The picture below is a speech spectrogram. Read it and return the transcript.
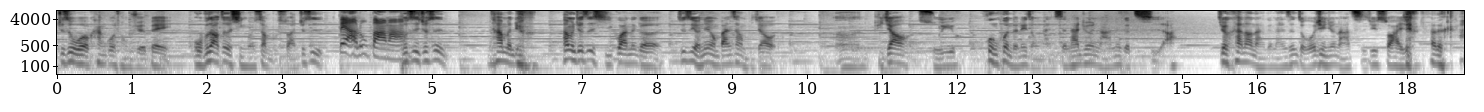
就是我有看过同学被，我不知道这个行为算不算，就是被阿鲁巴吗？不是，就是他们就 他们就是习惯那个，就是有那种班上比较，嗯、比较属于混混的那种男生，他就会拿那个尺啊，就看到哪个男生走过去，你就拿尺去刷一下他的卡，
